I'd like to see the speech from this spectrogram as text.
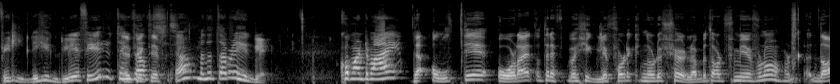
Veldig hyggelig fyr. Tenkte Effektivt. At, ja, men dette blir hyggelig. Kommer han til meg, Det er alltid ålreit å treffe på hyggelige folk når du føler du har betalt for mye for noe. Da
